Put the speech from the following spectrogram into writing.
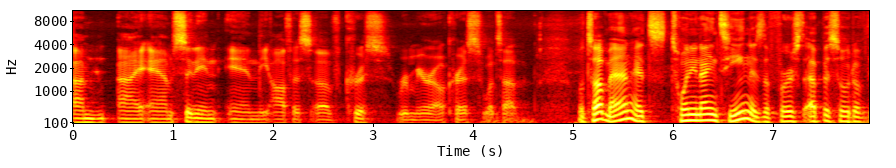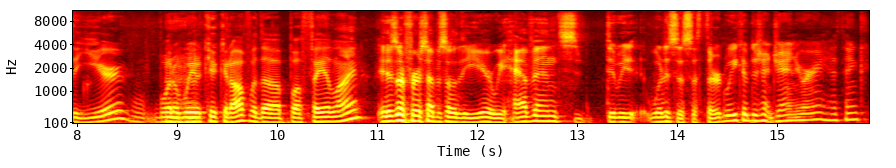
Um, I am sitting in the office of Chris Ramiro. Chris, what's up? What's up, man? It's 2019 is the first episode of the year. What a way to kick it off with a buffet line. It is our first episode of the year. We haven't. Did we? What is this? The third week of January, I think.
